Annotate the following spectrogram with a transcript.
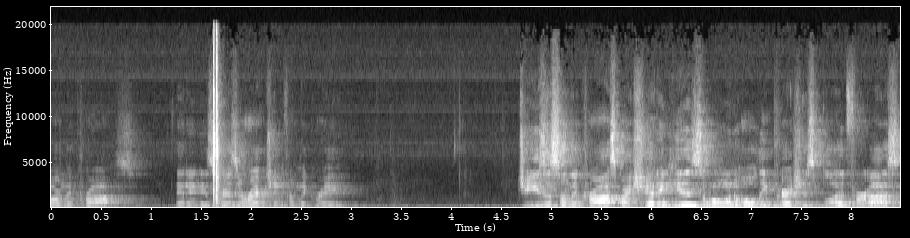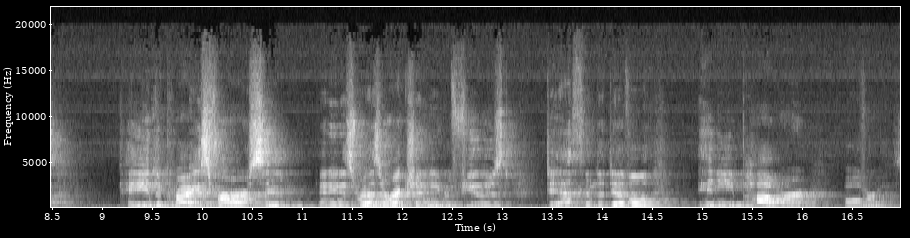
on the cross and in his resurrection from the grave. Jesus on the cross, by shedding his own holy, precious blood for us, paid the price for our sin, and in his resurrection, he refused death and the devil any power over us.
